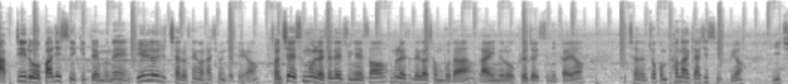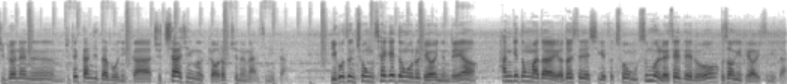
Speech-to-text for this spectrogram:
앞뒤로 빠질 수 있기 때문에 1열 주차로 생각을 하시면 되세요. 전체 24세대 중에서 24세대가 전부 다 라인으로 그려져 있으니까요. 주차는 조금 편하게 하실 수 있고요. 이 주변에는 주택단지다 보니까 주차하시는 거 그렇게 어렵지는 않습니다. 이곳은 총 3개 동으로 되어 있는데요. 한개 동마다 8세대씩 해서 총 24세대로 구성이 되어 있습니다.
